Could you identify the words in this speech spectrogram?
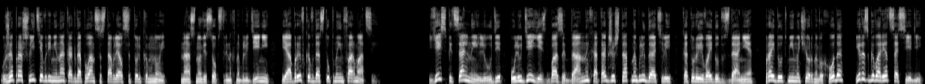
уже прошли те времена, когда план составлялся только мной, на основе собственных наблюдений и обрывков доступной информации. Есть специальные люди, у людей есть базы данных, а также штат наблюдателей, которые войдут в здание, пройдут мимо черного хода и разговорят соседей.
